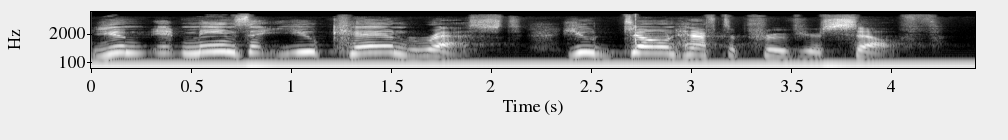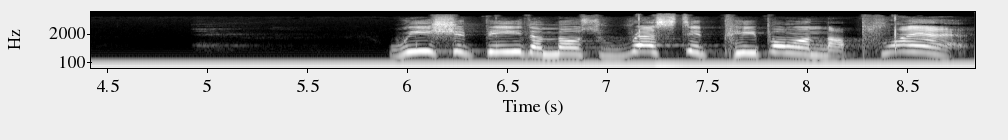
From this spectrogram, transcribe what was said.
you it means that you can rest. You don't have to prove yourself. We should be the most rested people on the planet.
